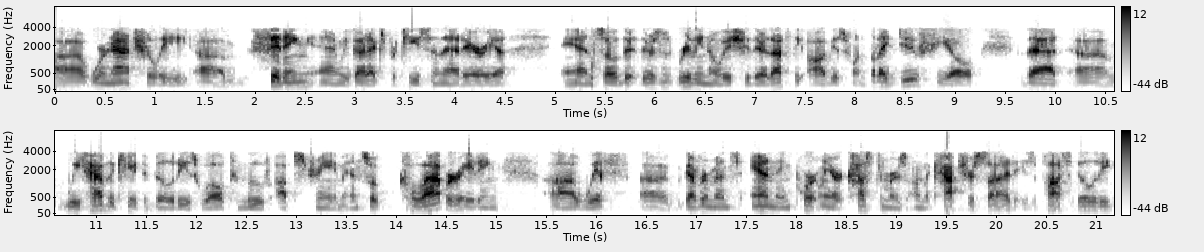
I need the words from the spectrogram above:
uh, we're naturally um, fitting, and we've got expertise in that area. And so th- there's really no issue there. That's the obvious one. But I do feel that uh, we have the capability as well to move upstream. And so collaborating uh, with uh, governments and importantly our customers on the capture side is a possibility.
